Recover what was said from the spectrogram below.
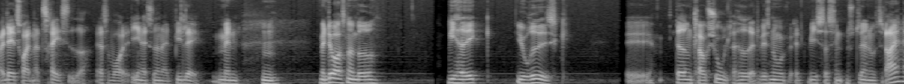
og i dag tror jeg, den er tre sider, altså hvor en af siderne er et bilag. Men, Mm. Men det var også noget med, vi havde ikke juridisk øh, lavet en klausul, der hed, at hvis nu at vi så sendte en studerende ud til dig,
